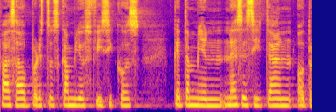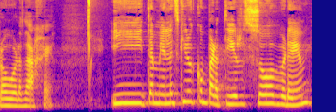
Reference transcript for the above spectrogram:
pasado por estos cambios físicos que también necesitan otro abordaje. Y también les quiero compartir sobre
